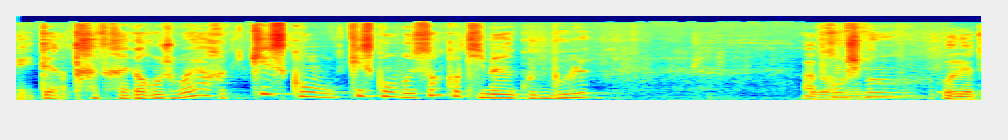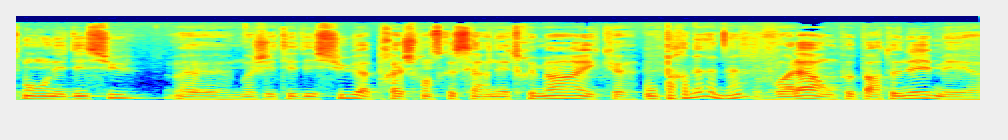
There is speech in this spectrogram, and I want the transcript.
a été un très très grand joueur, qu'est-ce qu'on qu'est-ce qu'on ressent quand il met un coup de boule? Ah bah, Franchement. honnêtement, on est déçu. Euh, moi, j'étais déçu. Après, je pense que c'est un être humain et que. On pardonne, hein Voilà, on peut pardonner, mais euh,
